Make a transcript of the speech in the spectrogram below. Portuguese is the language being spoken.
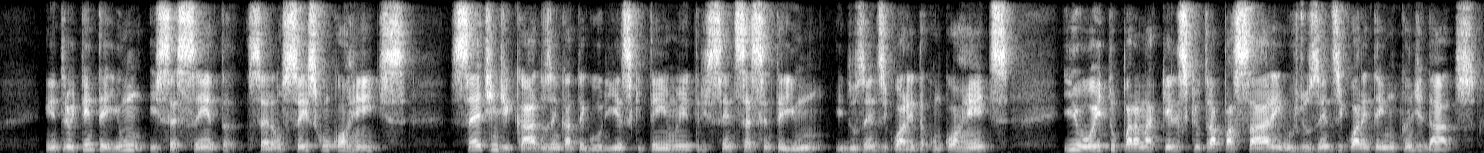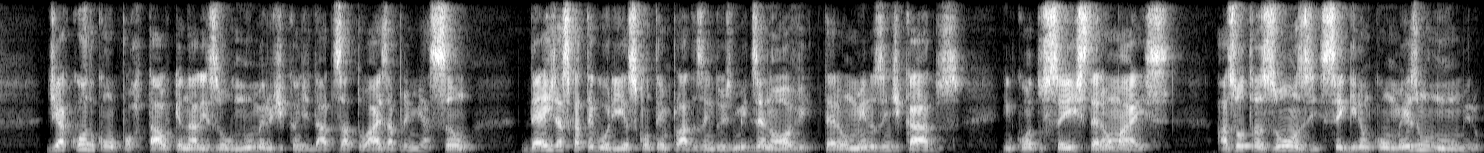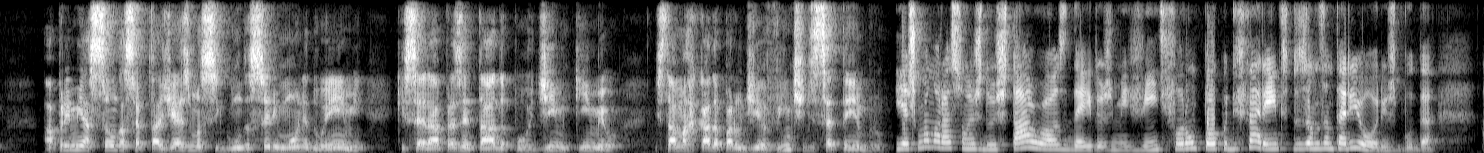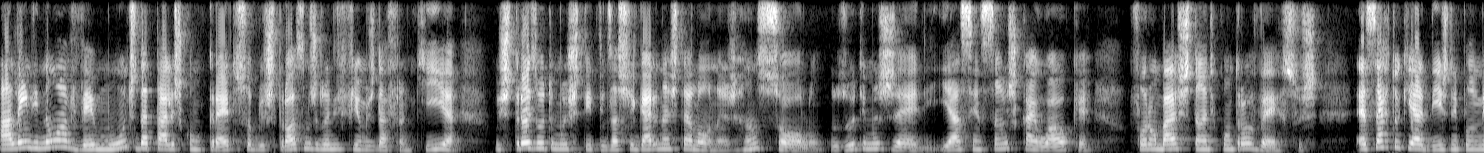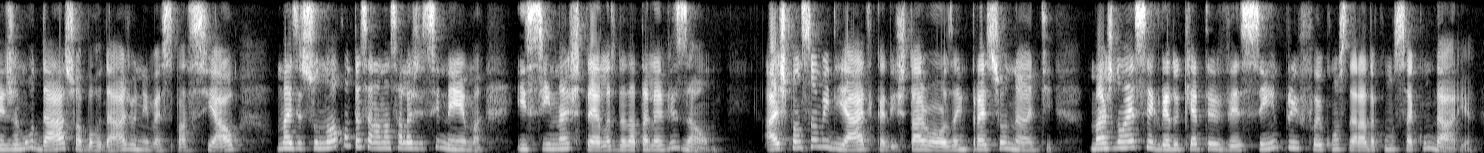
Entre 81 e 60 serão seis concorrentes sete indicados em categorias que tenham entre 161 e 240 concorrentes e oito para naqueles que ultrapassarem os 241 candidatos. De acordo com o portal que analisou o número de candidatos atuais à premiação, 10 das categorias contempladas em 2019 terão menos indicados, enquanto 6 terão mais. As outras 11 seguiram com o mesmo número. A premiação da 72ª cerimônia do Emmy que será apresentada por Jim Kimmel, está marcada para o dia 20 de setembro. E as comemorações do Star Wars Day 2020 foram um pouco diferentes dos anos anteriores, Buda. Além de não haver muitos detalhes concretos sobre os próximos grandes filmes da franquia, os três últimos títulos a chegarem nas telonas, Han Solo, Os Últimos Jedi e A Ascensão Skywalker, foram bastante controversos. É certo que a Disney planeja mudar sua abordagem ao universo espacial, mas isso não acontecerá nas salas de cinema, e sim nas telas da televisão. A expansão midiática de Star Wars é impressionante, mas não é segredo que a TV sempre foi considerada como secundária.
